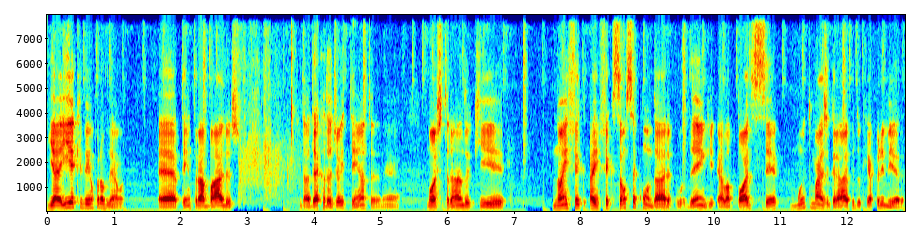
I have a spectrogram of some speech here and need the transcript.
E aí é que vem o problema. É, tem trabalhos da década de 80, né, mostrando que a infecção secundária por dengue ela pode ser muito mais grave do que a primeira.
